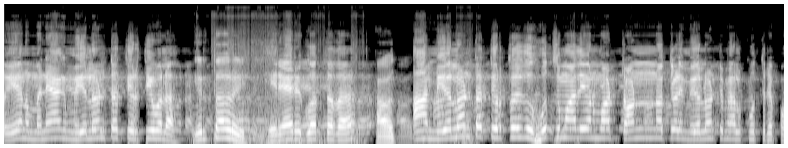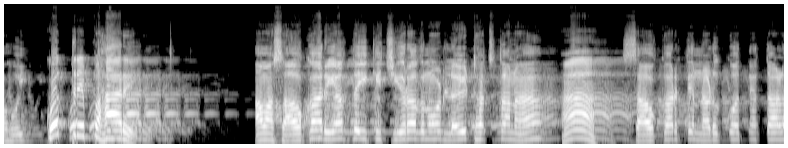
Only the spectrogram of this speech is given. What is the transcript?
ಏನ್ ಮನ್ಯಾಗ ಮೇಲಂಟ ತಿರ್ತೀವಲ್ಲ? ಇರ್ತಾವ್ರಿ. ಹಿರಿಯರಿಗೆ ಗೊತ್ತದ? ಹೌದು. ಆ ಮೇಲಂಟ ತಿರ್ತದ ಹುಚ್ಚ ಮಾದೇವನ್ ಮಾಡಿ ಟಣ್ಣ ತಿಳಿ ಮೇಲಂಟ ಮೇಲೆ ಕೂತ್ರಿಪ್ಪ ಹೋಯ್. ಕೂತ್ರಿಪ್ಪ ಹಾರಿ. ಅವ ಸಾವುಕಾರ ಎದ್ದ ಈಕಿ ಚೀರದ ನೋಡಿ ಲೈಟ್ ಹಚ್ತಾನ. ಹಾ. ಸಾವುಕಾರ್ತಿ ನಡ್ಕೋತ್ ನಿತ್ತಾಳ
